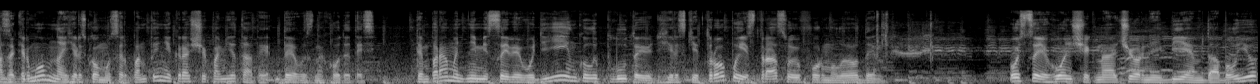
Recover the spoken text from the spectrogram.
А за кермом на гірському серпантині краще пам'ятати, де ви знаходитесь. Темпераментні місцеві водії інколи плутають гірські тропи із трасою Формули 1. Ось цей гонщик на чорній BMW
